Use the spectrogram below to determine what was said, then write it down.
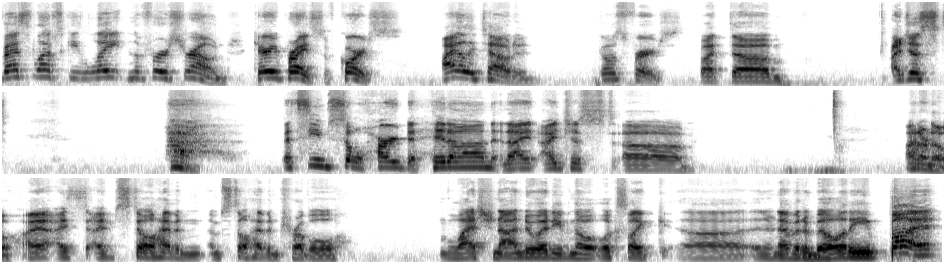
Vasilevskiy late in the first round. Carey Price, of course, highly touted, goes first. But um, I just that seems so hard to hit on, and I I just uh, I don't know. I, I I'm still having I'm still having trouble latching onto it, even though it looks like uh, an inevitability. But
